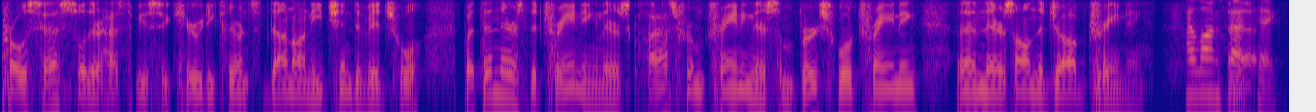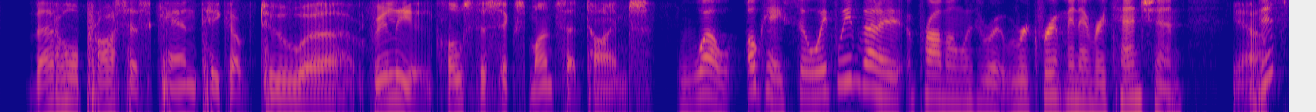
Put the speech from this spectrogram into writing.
process. So there has to be a security clearance done on each individual. But then there's the training. There's classroom training. There's some virtual training, and then there's on-the-job training. How long does that, that, take? That whole process can take up to uh, really close to six months at times. Whoa. Okay. So if we've got a problem with re- recruitment and retention, yeah. this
